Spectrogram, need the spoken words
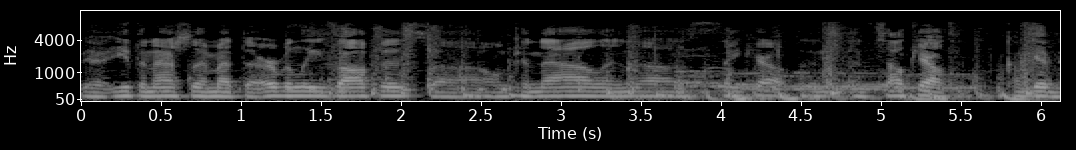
Yeah, Ethan Ashley. I'm at the Urban League's office uh, on Canal and uh, St. Carrollton, in, in South Carrollton. Come get me.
